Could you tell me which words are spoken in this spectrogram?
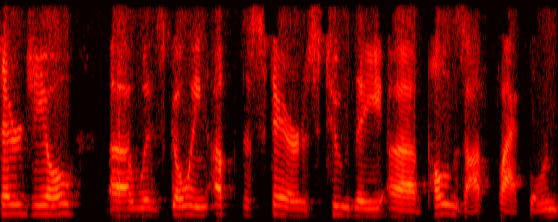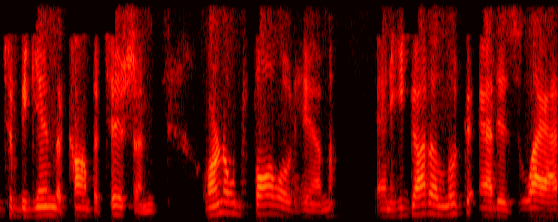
Sergio uh, was going up the stairs to the uh, pose-off platform to begin the competition. Arnold followed him, and he got a look at his lats.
